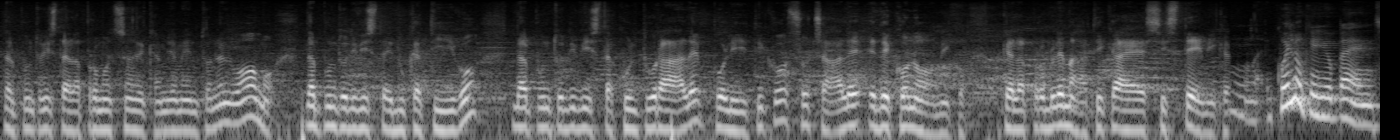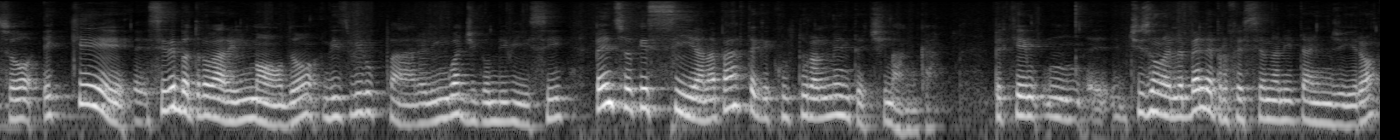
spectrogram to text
dal punto di vista della promozione del cambiamento nell'uomo, dal punto di vista educativo, dal punto di vista culturale, politico, sociale ed economico, perché la problematica è sistemica. Mm, quello che io penso è che eh, si debba trovare il modo di sviluppare linguaggi condivisi, penso che sia la parte che culturalmente ci manca, perché mh, mm, eh, ci sono delle belle professionalità in giro,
